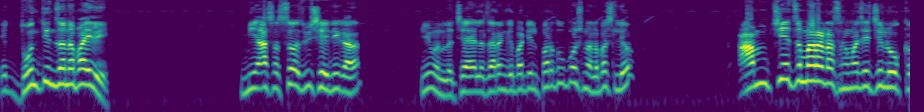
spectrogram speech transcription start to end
एक दोन तीन जण पाहिले. मी असा सहज विषय निघाला. मी म्हणलं चायला जरंगे पाटील परत उपोषणाला बसले हो. आमचेच मराठा समाजाचे लोक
